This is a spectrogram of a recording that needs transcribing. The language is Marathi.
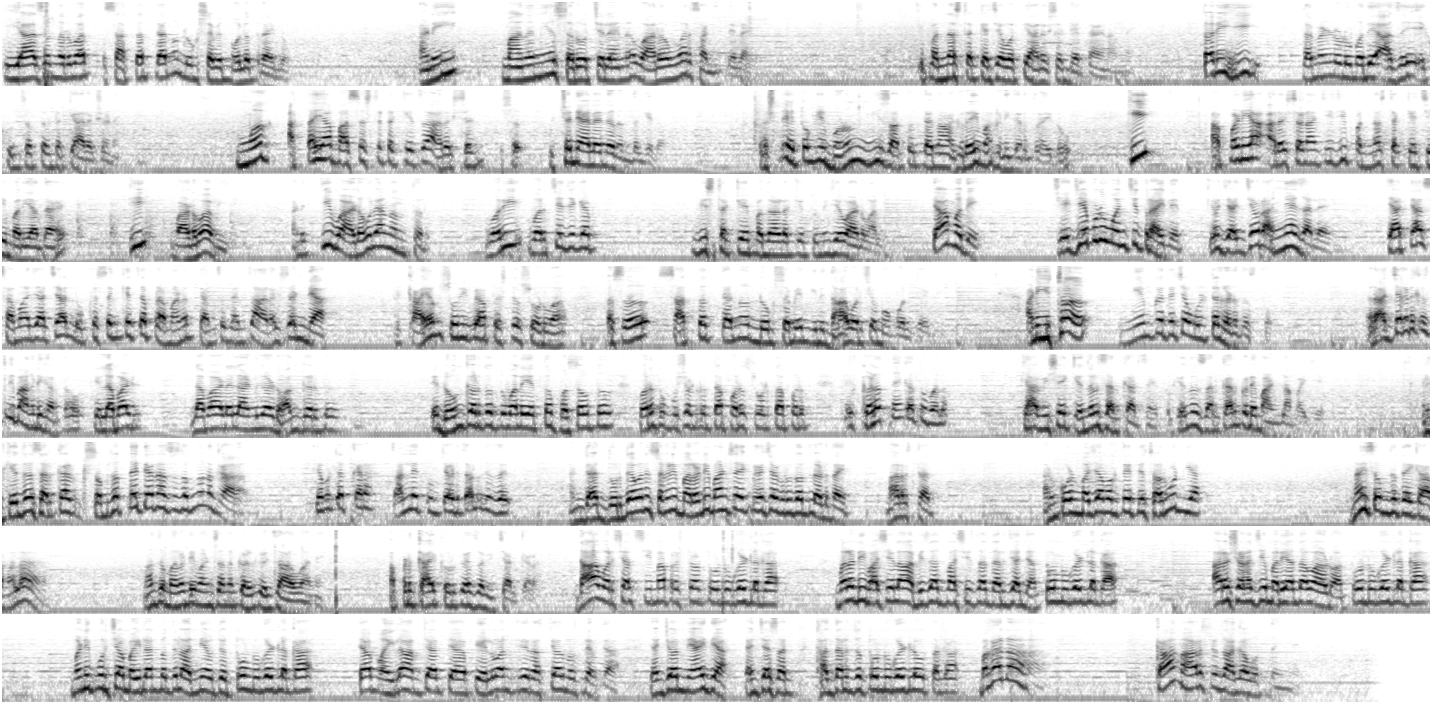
की या संदर्भात सातत्यानं लोकसभेत बोलत राहिलो. आणि माननीय सर्वोच्च न्यायालयानं वारंवार सांगितलेलं आहे की पन्नास टक्क्याच्या वरती आरक्षण देता येणार नाही. तरीही तामिळनाडूमध्ये आजही एकोणसत्तर टक्के आरक्षण आहे. मग आता या बासष्ट टक्केचं आरक्षण स उच्च न्यायालयाने रद्द केलं. प्रश्न येतो की म्हणून मी सातत्यानं आग्रही मागणी करत राहिलो की आपण या आरक्षणाची जी पन्नास टक्क्याची मर्यादा आहे ती वाढवावी. आणि ती वाढवल्यानंतर वरी वरचे जे काय वीस टक्के पंधरा टक्के तुम्ही जे वाढवाल त्यामध्ये जे जे म्हणून वंचित राहिलेत किंवा ज्यांच्यावर अन्याय झाला आहे त्या त्या समाजाच्या लोकसंख्येचं प्रमाणात त्यांचं त्यांचं आरक्षण द्या. आणि कायमस्वरूपी हा प्रश्न सोडवा असं सातत्यानं लोकसभेत गेली दहा वर्ष बोलतोय मी. आणि इथं नेमकं त्याच्या उलटं घडत असतं. राज्याकडे कसली मागणी करता हो? ते लबाड लबाड लांडगं ढोंग करतं. ते ढोंग करतो तुम्हाला येतं फसवतं परत उपोषण करता परत सोडता परत. हे कळत नाही का तुम्हाला? की हा विषय केंद्र सरकारचा आहे. तो केंद्र सरकारकडे मांडला पाहिजे. आणि केंद्र सरकार समजत नाही त्यांना असं समजू नका. ते म्हणतात करा चाललंय तुमच्याकडे चालू त्याचं आणि त्या दुर्दैवाने सगळी मराठी माणसं एकमेकाच्या विरोधात लढत आहेत महाराष्ट्रात. आणि कोण मजा बघते ते सर्वच घ्या. नाही समजत आहे का आम्हाला? माझं मराठी माणसानं कळकळीचं आव्हान आहे. आपण काय करतो याचा विचार करा. दहा वर्षात सीमा प्रश्नावर तोंड उघडलं का? मराठी भाषेला अभिजात भाषेचा दर्जा द्या. तोंड उघडलं का? आरक्षणाची मर्यादा वाढवा. तोंड उघडलं का? मणिपूरच्या महिलांबद्दल अन्याय होतो तोंड उघडलं का? त्या महिला आमच्या त्या पेलवानचे रस्त्यावर बसल्या होत्या त्यांच्यावर न्याय द्या. त्यांच्या खासदारांचं तोंड उघडलं होतं का? बघा ना. का महाराष्ट्र जागा होत नाही?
